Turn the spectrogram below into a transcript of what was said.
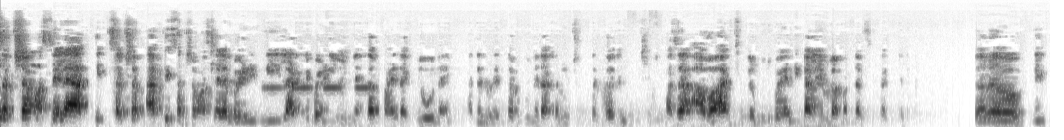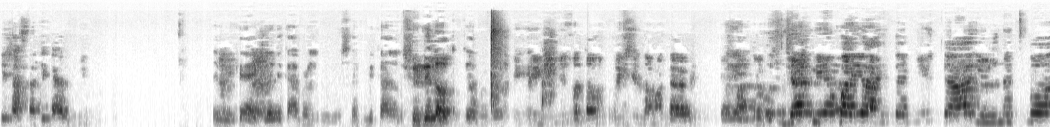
सक्षम असलेल्या आर्थिक सक्षम आर्थिक सक्षम असलेल्या बहिणींनी लाडकी बहिणी योजनेचा फायदा घेऊ नये. आणि त्याच्यावर गुन्हे दाखल होऊ शकतात. तर माझं आवाहन सगळं भुजबळ यांनी काल येवला मतदारसंघात केलं. तर नेमकी शासनाची काय भूमिका? ते मी काय ऐकलं नाही काय म्हणाले मी? काल शिर्डीला होतो त्यामुळे स्वतःहून पैसे जमा करावे. ज्या नियमबाह्य आहेत त्यांनी त्या योजनेतनं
